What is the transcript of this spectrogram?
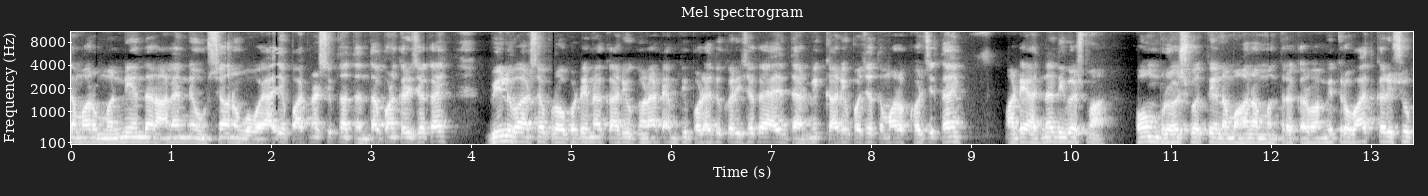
તમારું મનની અંદર આનંદ ને ઉત્સાહ અનુભવાય. આજે પાર્ટનરશિપના ધંધા પણ કરી શકાય. વિલ વારસા પ્રોપર્ટીના કાર્યો ઘણા ટાઈમથી પડે તો કરી શકાય. આજે ધાર્મિક કાર્યો પછી તમારો ખર્ચ થાય. માટે આજના દિવસમાં ઓમ બૃહસ્પતિ નમહાના મંત્ર કરવા. મિત્રો, વાત કરીશું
